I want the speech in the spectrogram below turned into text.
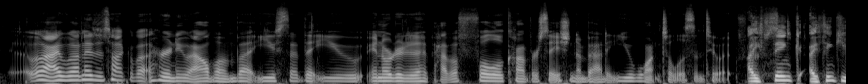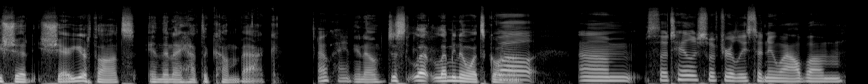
well, I wanted to talk about her new album, but you said that you, in order to have a full conversation about it, you want to listen to it. I think I think you should share your thoughts, and then I have to come back. Okay. You know, just let let me know what's going on. well, um, so Taylor Swift released a new album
